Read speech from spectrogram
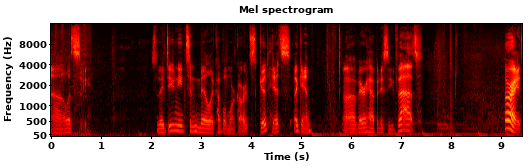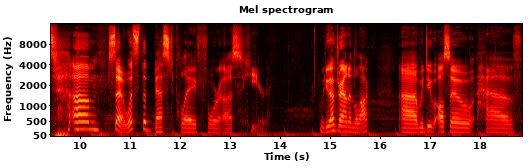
Uh, let's see. So they do need to mill a couple more cards. Good hits, again. Very happy to see that. All right, um, so what's the best play for us here? We do have Drown in the Loch. Uh, we do also have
